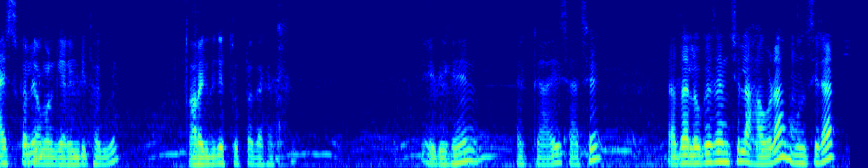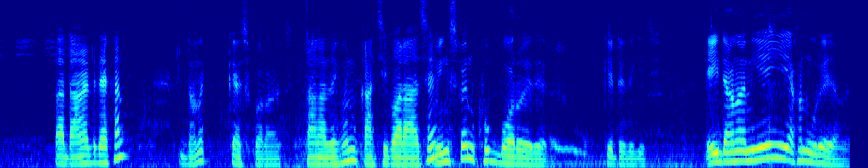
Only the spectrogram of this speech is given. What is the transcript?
আইস কলে এটা আমার গ্যারেন্টি থাকবে। আরেকদিকে চোখটা দেখাচ্ছি। এই দেখেন একটা আইস আছে। দাদা লোকেশন ছিল হাওড়া মুন্সিরহাট। তার ডানাটি দেখান। ডানা ক্যাচ করা আছে। ডানা দেখুন কাঁচি করা আছে। উইং স্প্যান খুব বড় এদের কেটে রেখেছি। এই ডানা নিয়েই এখন উড়ে যাবে।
